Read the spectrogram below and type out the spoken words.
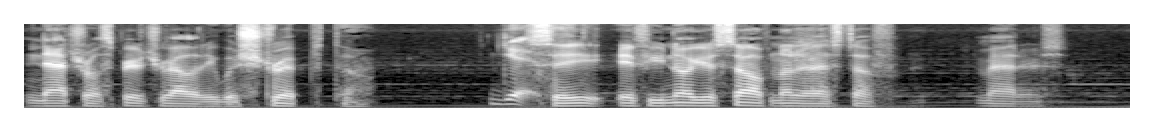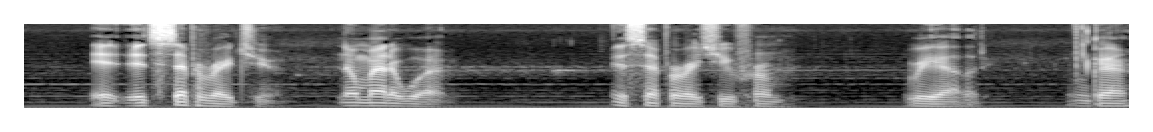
natural spirituality was stripped, though. yes See, if you know yourself, none of that stuff matters. It it separates you, no matter what. It separates you from reality. Okay.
